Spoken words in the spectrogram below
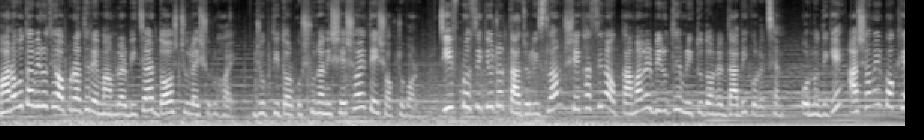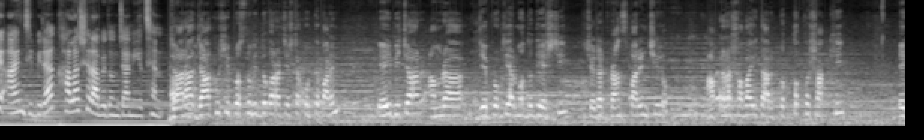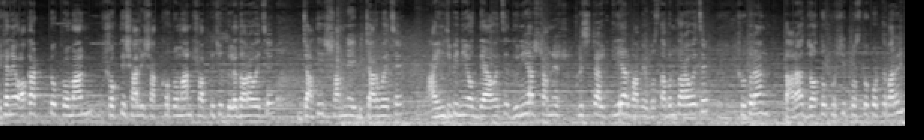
মানবতা বিরোধী অপরাধের মামলার বিচার দশ জুলাই শুরু হয়। যুক্তিতর্ক শুনানি শেষ হয় তেইশ October. Chief prosecutor Tajul Islam, Sheikh Hasina ও কামালের বিরুদ্ধে মৃত্যুদণ্ডের দাবি করেছেন। অন্যদিকে, আসামির পক্ষে আইনজীবীরা খালাসের আবেদন জানিয়েছেন। যারা যা খুশি প্রশ্নবিদ্ধ করার চেষ্টা করতে পারেন, এই বিচার আমরা যে প্রক্রিয়ার মধ্য দিয়ে এসেছি, সেটা ট্রান্সপারেন্ট ছিল। আপনারা সবাই তার প্রত্যক্ষ সাক্ষী। এখানে অকাট্য প্রমাণ, শক্তিশালী সাক্ষ্য প্রমাণ সব কিছু তুলে ধরা হয়েছে। জাতির সামনে বিচার হয়েছে। আইনজীবী নিয়োগ দেওয়া হয়েছে। দুনিয়ার সামনে ক্রিস্টাল ক্লিয়ারভাবে উপস্থাপন করা হয়েছে। সুতরাং তারা যত খুশি প্রশ্ন করতে পারেন,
